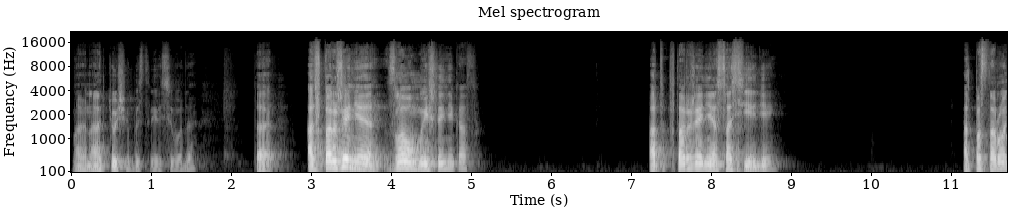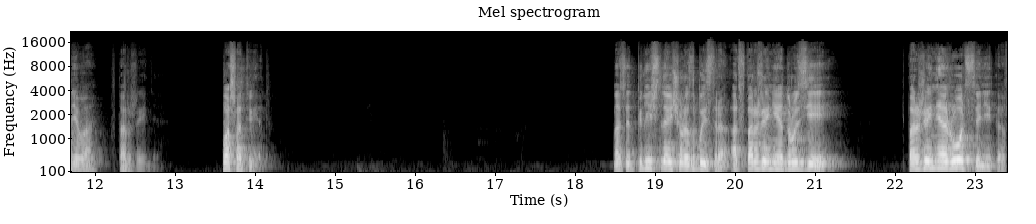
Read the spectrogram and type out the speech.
Наверное, от тещи быстрее всего, да? Так. От вторжения злоумышленников. От вторжения соседей. От постороннего вторжения. Ваш ответ. Значит, перечисляю еще раз быстро. От вторжения друзей, вторжения родственников,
